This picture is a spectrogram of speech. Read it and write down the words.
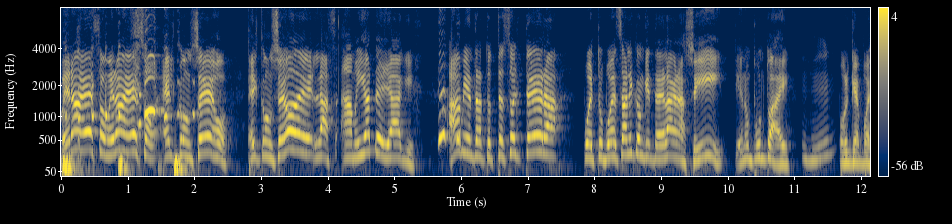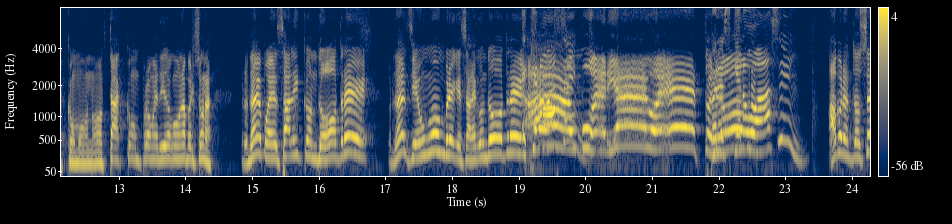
Mira eso, mira eso. El consejo. El consejo de las amigas de Jackie. Ah, mientras tú estés soltera, pues tú puedes salir con quien te dé la gana. Sí, tiene un punto ahí. Porque pues como no estás comprometido con una persona, pero entonces puedes salir con dos o tres. Si es un hombre que sale con dos o tres, Es que lo ¡ah, hacen. un mujeriego es esto! Pero es que otro! lo hacen. Ah, pero entonces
